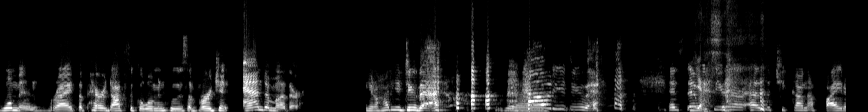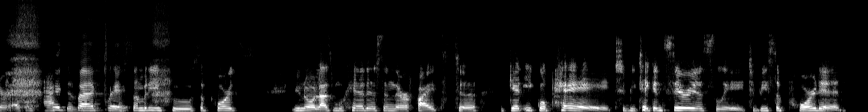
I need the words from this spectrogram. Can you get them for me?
woman, right? The paradoxical woman who's a virgin and a mother. You know, how do you do that? Yeah. how do you do that? Instead, yes. we see her as a Chicana fighter, as an activist, exactly. as somebody who supports, you know, las mujeres in their fights to get equal pay, to be taken seriously, to be supported.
